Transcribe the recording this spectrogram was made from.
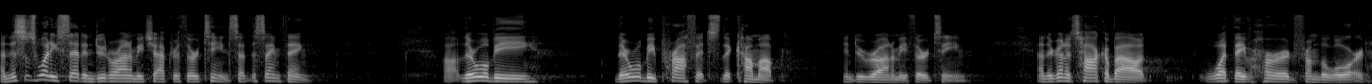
And this is what he said in Deuteronomy chapter 13. Said the same thing. Uh, there will be there will be prophets that come up in Deuteronomy 13, and they're going to talk about what they've heard from the Lord.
